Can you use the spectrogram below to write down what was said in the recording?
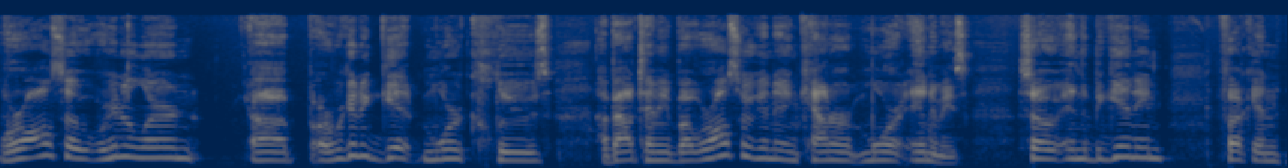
we're also we're gonna learn uh, or we're gonna get more clues about Timmy, but we're also gonna encounter more enemies. So in the beginning, fucking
